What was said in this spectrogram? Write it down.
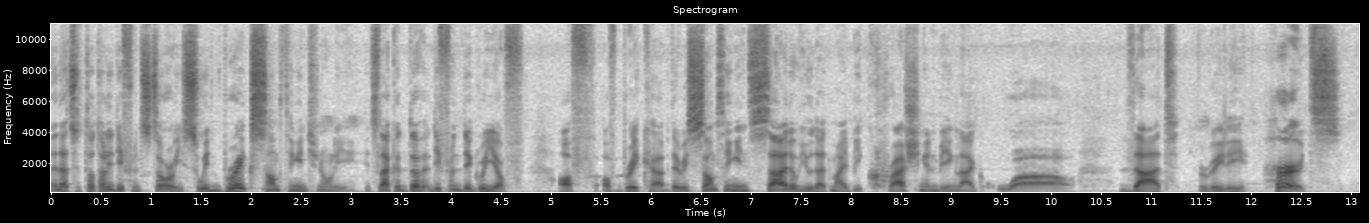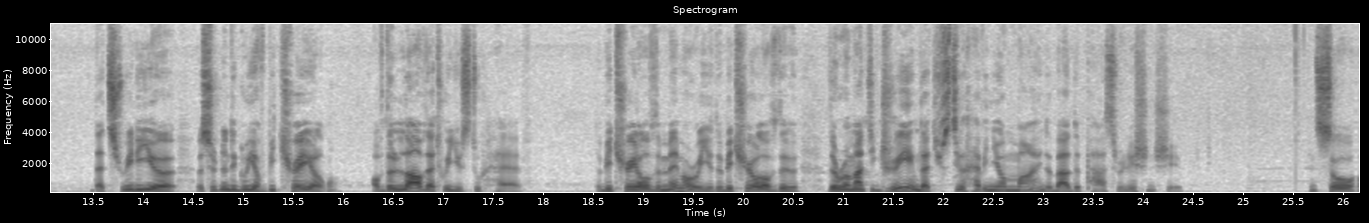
then that's a totally different story. So it breaks something internally. It's like a different degree of of, of breakup. There is something inside of you that might be crashing and being like, wow, that really hurts. That's really a, a certain degree of betrayal of the love that we used to have. The betrayal of the memory, the betrayal of the, the romantic dream that you still have in your mind about the past relationship. And so,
